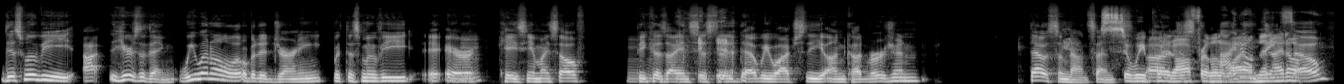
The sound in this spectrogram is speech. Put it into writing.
this movie. I, here's the thing: we went on a little bit of journey with this movie, Eric, Casey, and myself, because I insisted Yeah. that we watch the uncut version. That was some nonsense. So we put Uh, it off for a little I while. don't and then think I don't. so.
